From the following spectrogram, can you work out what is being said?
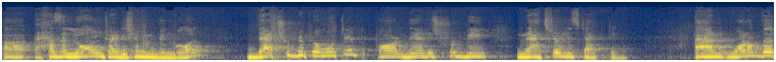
uh, has a long tradition in Bengal, that should be promoted or there should be naturalist acting. And one of the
